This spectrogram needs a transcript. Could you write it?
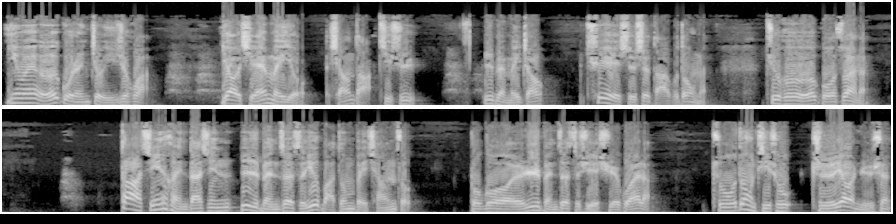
因为俄国人就一句话：要钱没有，想打继续。日本没招，确实是打不动了，就和俄国算了。大清很担心日本这次又把东北抢走，不过日本这次也学乖了，主动提出只要女胜，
